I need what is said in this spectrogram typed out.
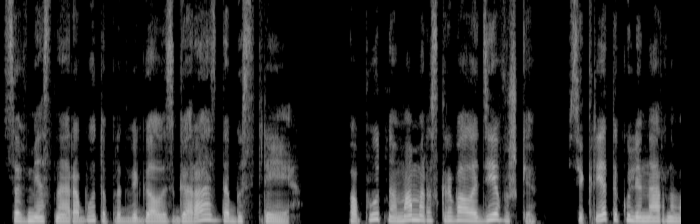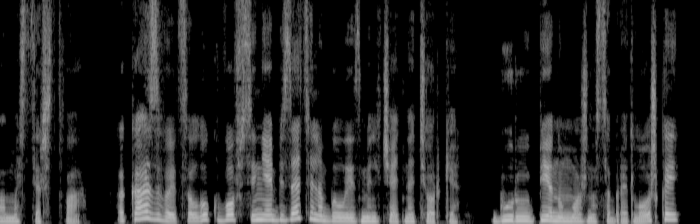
Совместная работа продвигалась гораздо быстрее. Попутно мама раскрывала девушке секреты кулинарного мастерства. Оказывается, лук вовсе не обязательно было измельчать на терке. Бурую пену можно собрать ложкой,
